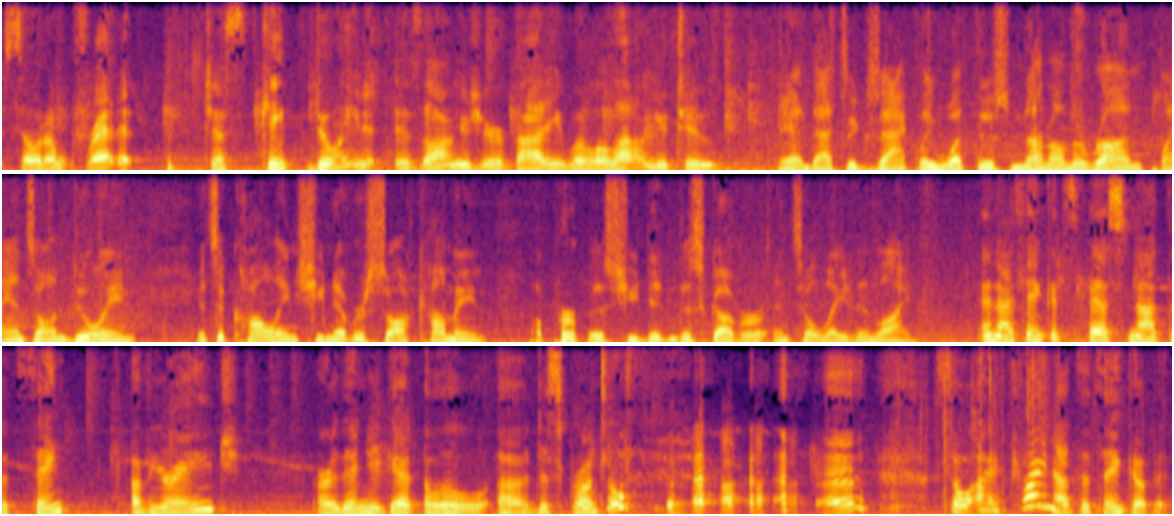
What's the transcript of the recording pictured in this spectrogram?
so don't fret it. Just keep doing it as long as your body will allow you to. And that's exactly what this nun on the run plans on doing. It's a calling she never saw coming, a purpose she didn't discover until late in life. And I think it's best not to think of your age, or then you get a little uh, disgruntled. so I try not to think of it.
